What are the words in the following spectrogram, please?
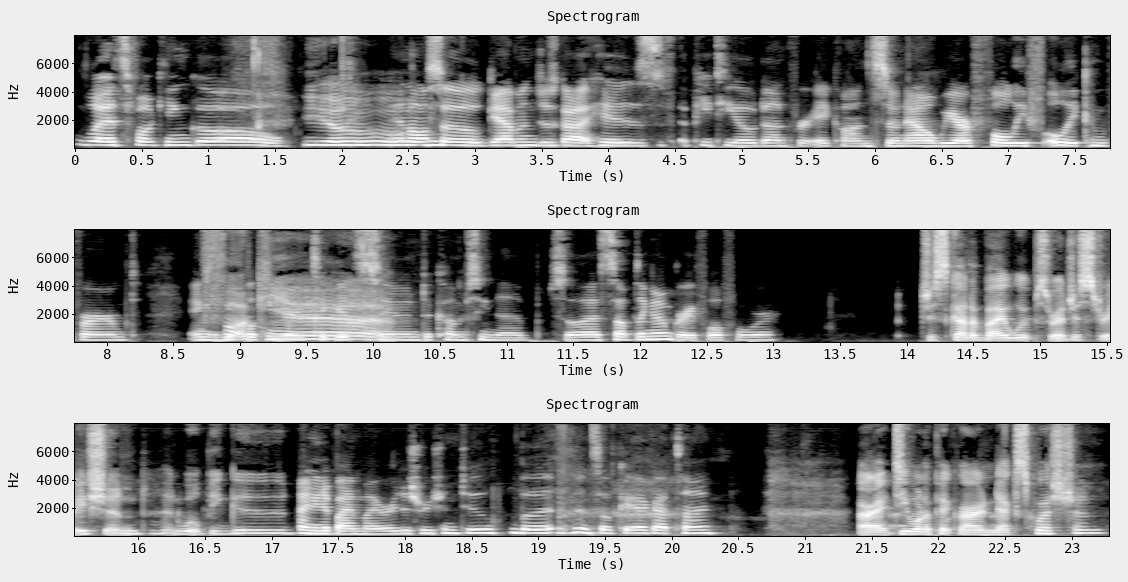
Let's fucking go. Yo. And also Gavin just got his PTO done for A-Kon, so now we are fully fully confirmed and gonna Fuck be booking yeah. our tickets soon to come see Neb. So that's something I'm grateful for. Just gotta buy Whoops registration and we'll be good. I need to buy my registration too, but it's okay, I got time. All right, do you want to pick our next question?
